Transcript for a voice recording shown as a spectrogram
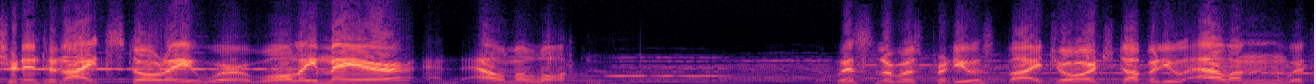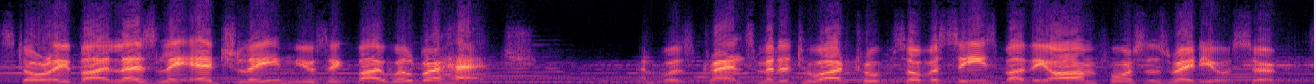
Featured in tonight's story were Wally Mayer and Alma Lawton. The Whistler was produced by George W. Allen with story by Leslie Edgley, music by Wilbur Hatch, and was transmitted to our troops overseas by the Armed Forces Radio Service.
